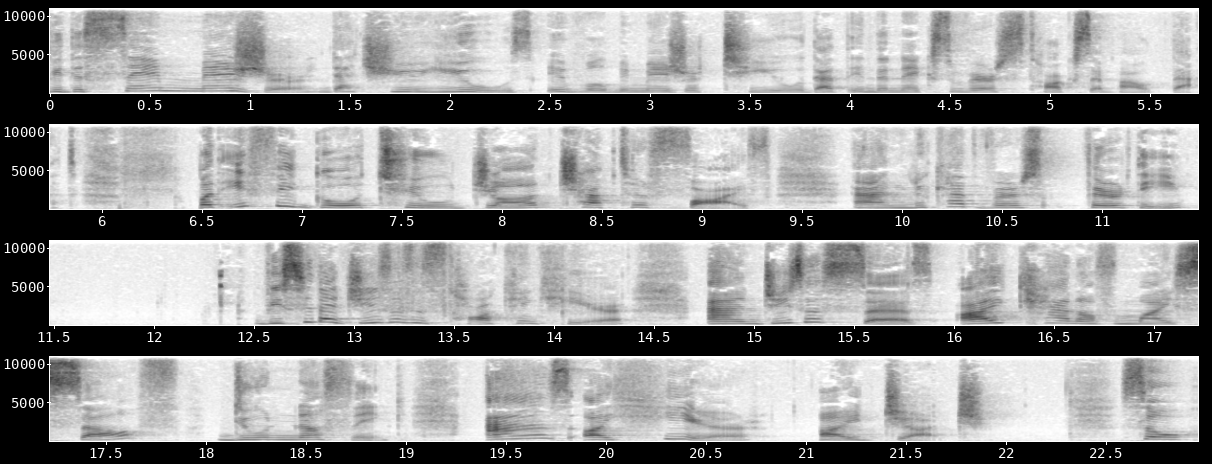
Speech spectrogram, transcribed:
with the same measure that you use. It will be measured to you. That in the next verse talks about that but if we go to john chapter 5 and look at verse 30 we see that jesus is talking here and jesus says i can of myself do nothing. As i hear i judge. So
